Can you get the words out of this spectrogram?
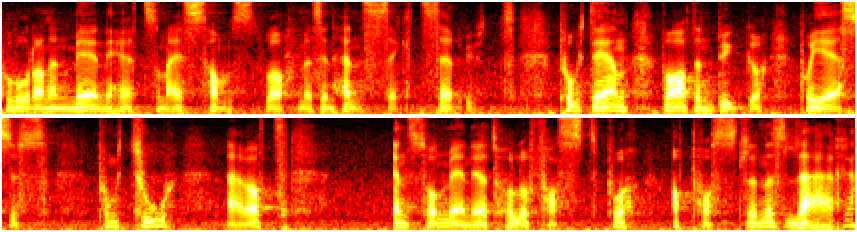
på hvordan en menighet som er i samsvar med sin hensikt, ser ut. Punkt én var at den bygger på Jesus. Punkt to er at en sånn menighet holder fast på apostlenes lære.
